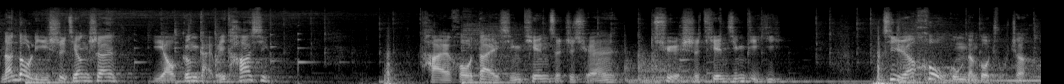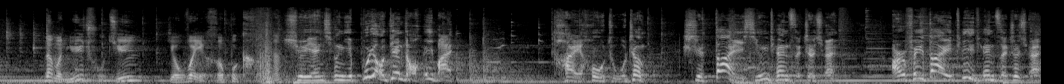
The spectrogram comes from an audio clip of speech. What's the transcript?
难道李氏江山也要更改为他姓？太后代行天子之权，确实天经地义。既然后宫能够主政，那么女储君又为何不可呢？薛延庆，你不要颠倒黑白。太后主政是代行天子之权，而非代替天子之权。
